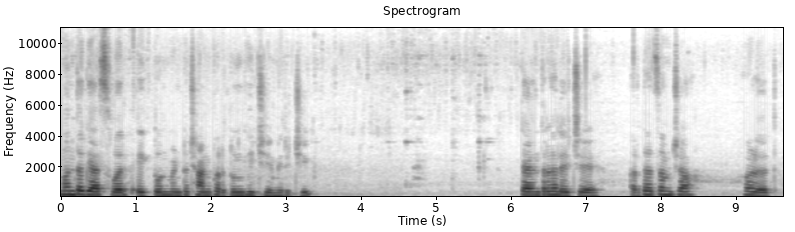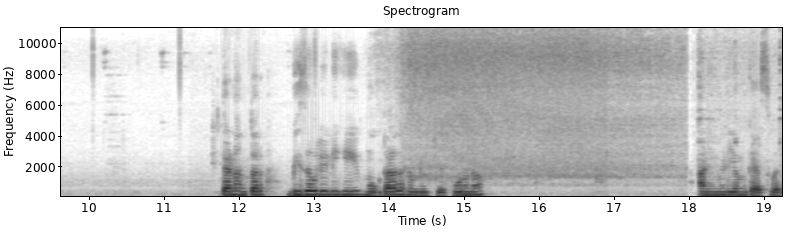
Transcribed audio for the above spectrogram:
मंद गॅसवर एक दोन मिनटं छान परतून घ्यायची आहे मिरची. त्यानंतर घालायची आहे अर्धा चमचा हळद. त्यानंतर भिजवलेली ही मूगडाळ घालून घ्यायची आहे पूर्ण. आणि मीडियम गॅसवर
